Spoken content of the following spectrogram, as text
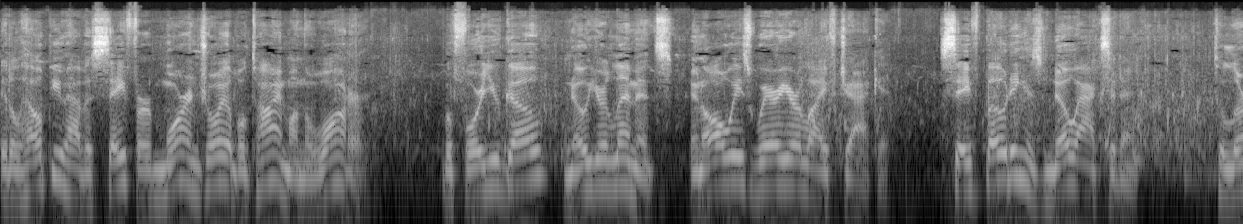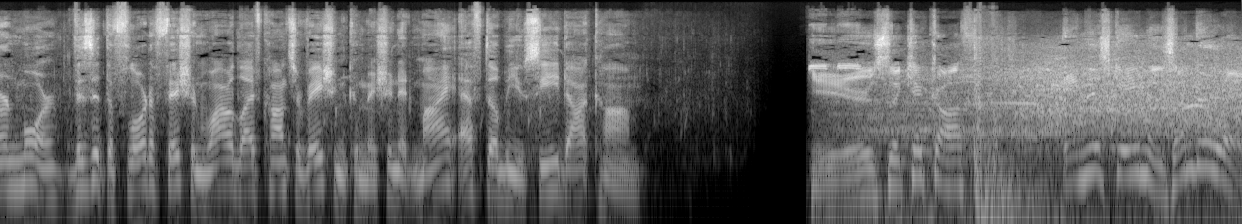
It'll help you have a safer, more enjoyable time on the water. Before you go, know your limits and always wear your life jacket. Safe boating is no accident. To learn more, visit the Florida Fish and Wildlife Conservation Commission at myfwc.com. Here's the kickoff, and this game is underway.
